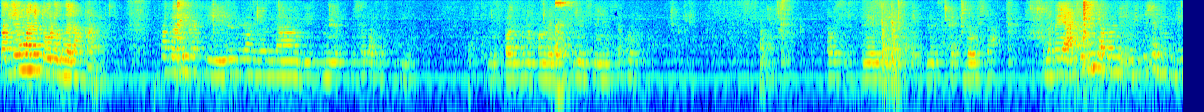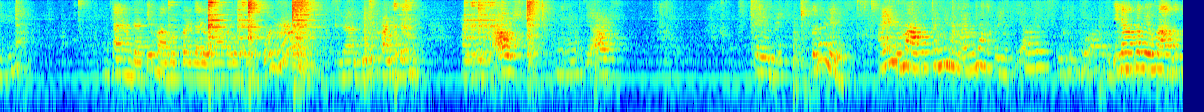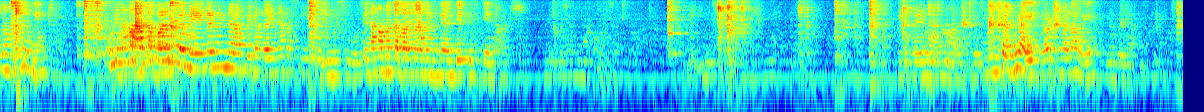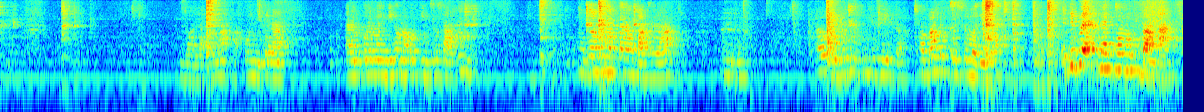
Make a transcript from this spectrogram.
Pag yung matutulog na lang kami. Magabi kasi yun lang yung nag-iingat ko sa kapatid. Pag ko ng kamera sinilis ako. Tapos, nag-skip daw siya. Nabayaan ko din, ako hindi ko siya na. Ang tanong dati, maabot pa dalawang araw sa school. Grabe, 100, 100 hours. Minsan nga, 8 hours na lang eh. Nabayaan. Wala ka na. Ako hindi ka na. Alam ko naman hindi ka makutinto sa akin. eh. Naghahanap ka ng camera? Mm-mm. Oo, oh, doon hindi dito. Ah, bakit gusto mo dito? Eh, di ba nagmamukbang ka?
